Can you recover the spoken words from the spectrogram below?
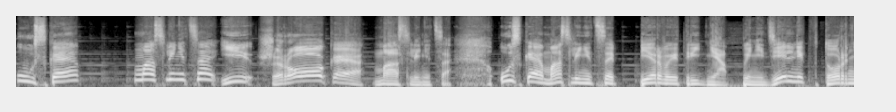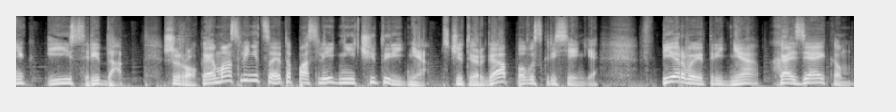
Узкая, масленица и широкая масленица. Узкая масленица первые три дня – понедельник, вторник и среда. Широкая масленица – это последние четыре дня, с четверга по воскресенье. В первые три дня хозяйкам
